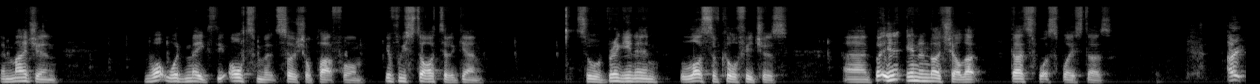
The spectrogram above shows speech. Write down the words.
imagine what would make the ultimate social platform if we started again. So we're bringing in lots of cool features, uh, but in, in a nutshell, that that's what Splace does. Right,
